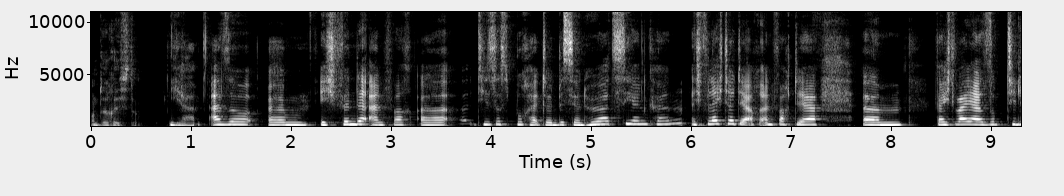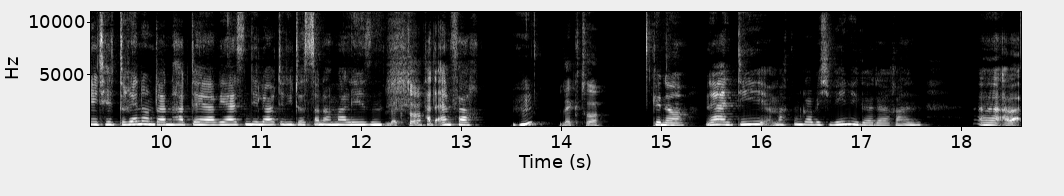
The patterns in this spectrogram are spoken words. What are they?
unterrichte. Ja, also ähm, ich finde einfach, äh, dieses Buch hätte ein bisschen höher zielen können. Ich, vielleicht hat ja auch einfach der, ähm, vielleicht war ja Subtilität drin und dann hat der, wie heißen die Leute, die das dann nochmal lesen? Lektor? Hat einfach, hm? Lektor? Genau. Ja, die machten, glaube ich, weniger daran. Äh, aber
